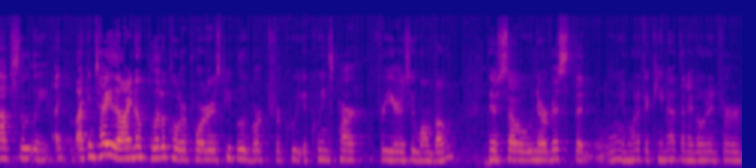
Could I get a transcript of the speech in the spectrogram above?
Absolutely. I, I can tell you that I know political reporters, people who've worked for que- Queen's Park for years who won't vote. They're so nervous that, you know, what if it came out that I voted for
